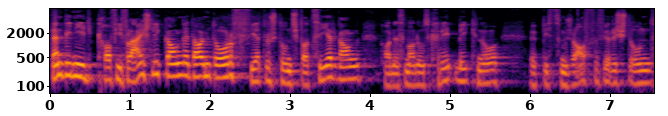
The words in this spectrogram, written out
Dann bin ich Kaffee Fleischli gegangen da im Dorf, Viertelstunde Spaziergang, habe ein Manuskript mitgenommen, etwas zum Schaffen für eine Stunde,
